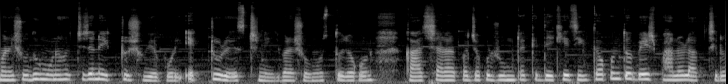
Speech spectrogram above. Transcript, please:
মানে শুধু মনে হচ্ছে যেন একটু শুয়ে পড়ি, একটু রেস্ট নিই। মানে সমস্ত যখন কাজ সারার পর যখন রুমটাকে দেখেছি, তখন তো বেশ ভালো লাগছিল।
